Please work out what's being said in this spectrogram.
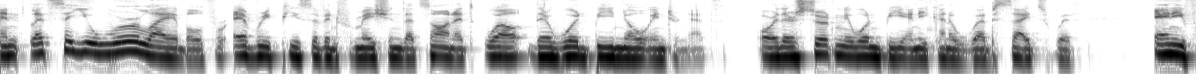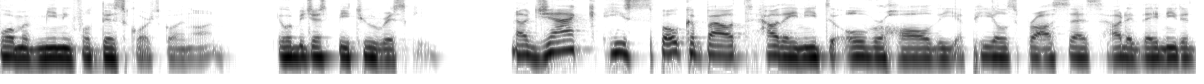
and let's say you were liable for every piece of information that's on it, well, there would be no internet or there certainly wouldn't be any kind of websites with any form of meaningful discourse going on. It would be just be too risky. Now, Jack, he spoke about how they need to overhaul the appeals process, how they needed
